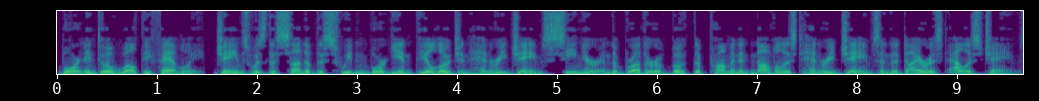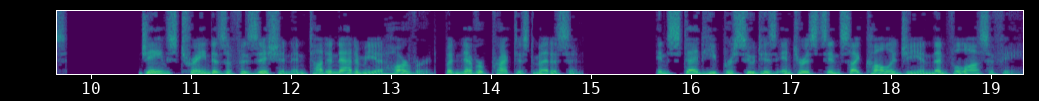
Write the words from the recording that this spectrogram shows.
Born into a wealthy family, James was the son of the Swedenborgian theologian Henry James Sr. and the brother of both the prominent novelist Henry James and the diarist Alice James. James trained as a physician and taught anatomy at Harvard, but never practiced medicine. Instead he pursued his interests in psychology and then philosophy.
